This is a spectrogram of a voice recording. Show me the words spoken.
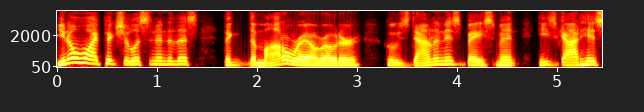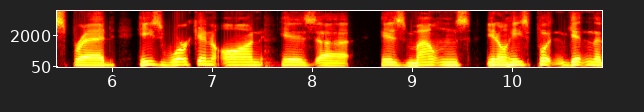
You know who I picture listening to this? The the model railroader who's down in his basement. He's got his spread. He's working on his uh his mountains. You know, he's putting getting the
